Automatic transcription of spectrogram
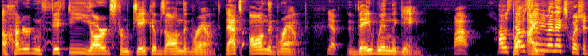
150 yards from Jacobs on the ground, that's on the ground, yep. they win the game. Wow. I was But that was going to be my next question.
